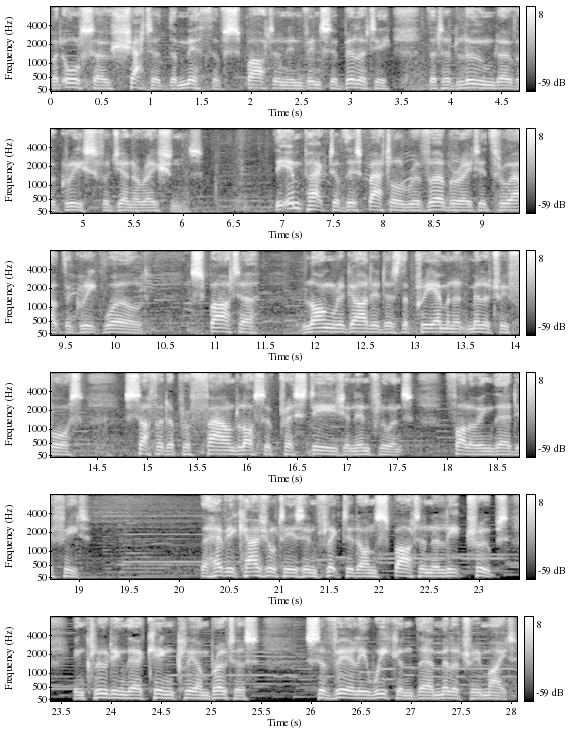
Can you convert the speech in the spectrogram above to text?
but also shattered the myth of Spartan invincibility that had loomed over Greece for generations. The impact of this battle reverberated throughout the Greek world. Sparta, long regarded as the preeminent military force, suffered a profound loss of prestige and influence following their defeat. The heavy casualties inflicted on Spartan elite troops, including their king Cleombrotus, severely weakened their military might.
